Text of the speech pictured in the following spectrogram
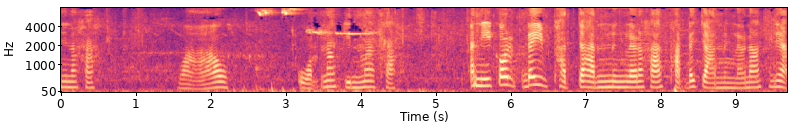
นี่นะคะ ว้าวอวบน่ากินมากค่ะ อันนี้ก็ได้ผัดจานหนึ่งแล้วนะคะ ผัดได้จานหนึ่งแล้วนะ เนี่ย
